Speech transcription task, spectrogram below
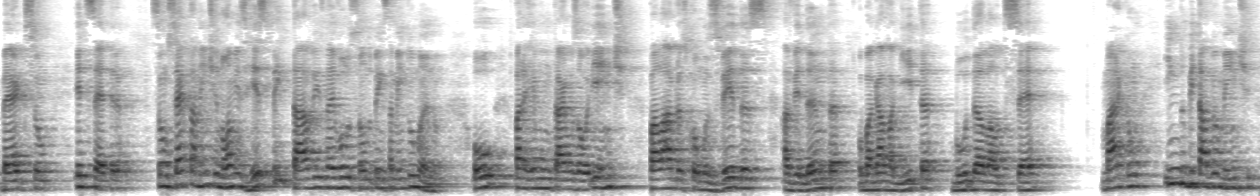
Bergson, etc., são certamente nomes respeitáveis na evolução do pensamento humano. Ou, para remontarmos ao Oriente, palavras como os Vedas, a Vedanta, o Bhagavad Gita, Buda, Lao Tse, marcam indubitavelmente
